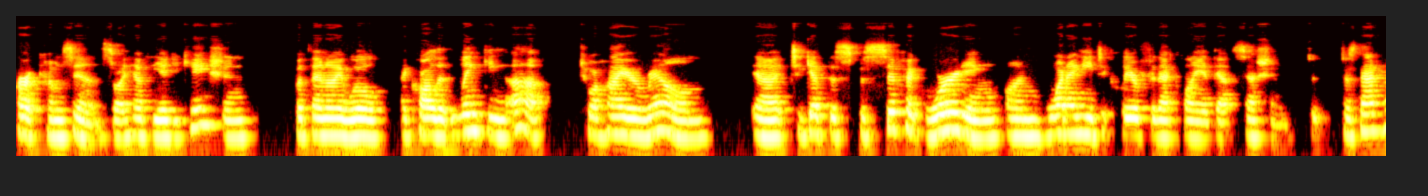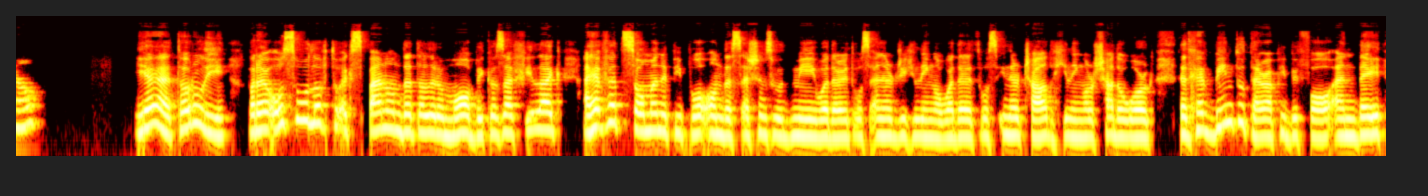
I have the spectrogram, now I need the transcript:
part comes in. So I have the education, but then I will, I call it linking up to a higher realm uh, to get the specific wording on what I need to clear for that client that session. Does that help? Yeah, totally. But I also would love to expand on that a little more because I feel like I have had so many people on the sessions with me, whether it was energy healing or whether it was inner child healing or shadow work, that have been to therapy before and they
